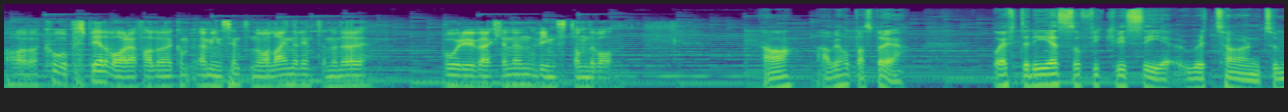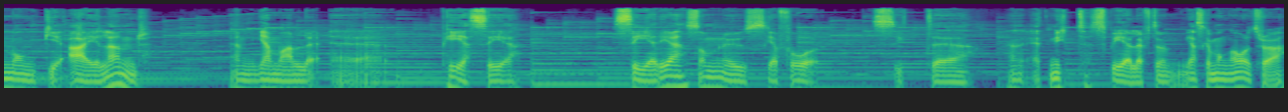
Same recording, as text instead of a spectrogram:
Ja, co-op-spel var det i alla fall. Jag, minns inte om online eller inte, men det vore ju verkligen en vinst om det var. Ja, ja, vi hoppas på det. Och efter det så fick vi se Return to Monkey Island. En gammal eh, PC-serie som nu ska få sitt, eh, ett nytt spel efter ganska många år tror jag.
